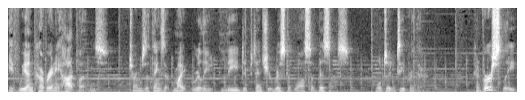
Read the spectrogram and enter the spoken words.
If we uncover any hot buttons, in terms of things that might really lead to potential risk of loss of business. We'll dig deeper there. Conversely,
